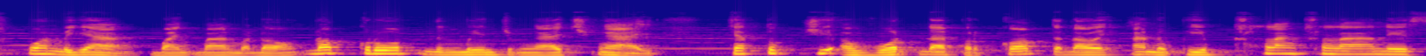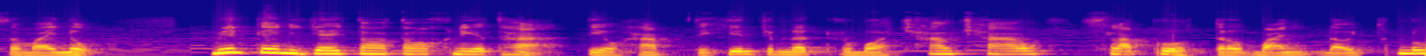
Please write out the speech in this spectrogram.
ស្ពាន់ម្យ៉ាងបាញ់បានម្ដង10គ្រាប់និងមានចម្ងាយឆ្ងាយចាត់ទុកជាអាវុធដែលប្រកបទៅដោយអនុភាពខ្លាំងក្លានាសម័យនោះមានគេនិយាយតៗគ្នាថាទាវហាប់ទាហានចំណិតរបស់ឆាវឆាវស្លាប់ព្រោះត្រូវបាញ់ដោយធ្នូ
